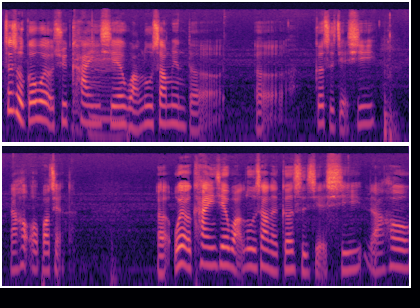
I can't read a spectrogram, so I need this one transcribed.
这首歌我有去看一些网络上面的呃歌词解析，然后哦，抱歉，呃，我有看一些网络上的歌词解析，然后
